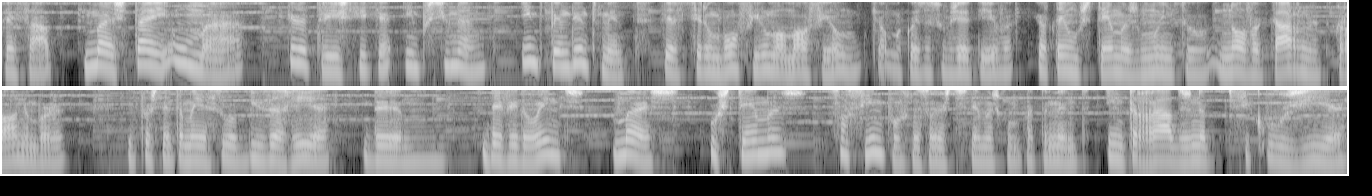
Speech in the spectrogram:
quem sabe. Mas tem uma característica impressionante. Independentemente de ser um bom filme ou um mau filme, que é uma coisa subjetiva, ele tem uns temas muito nova carne de Cronenberg e depois tem também a sua bizarria de hum, David Lynch, mas os temas são simples, não são estes temas completamente enterrados na psicologia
